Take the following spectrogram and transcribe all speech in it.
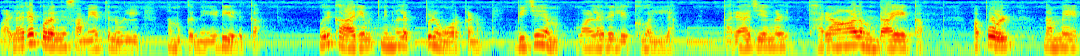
വളരെ കുറഞ്ഞ സമയത്തിനുള്ളിൽ നമുക്ക് നേടിയെടുക്കാം. ഒരു കാര്യം നിങ്ങൾ എപ്പോഴും ഓർക്കണം. വിജയം വളരെ ലഘുവല്ല. പരാജയങ്ങൾ ധാരാളം ഉണ്ടായേക്കാം. അപ്പോൾ നമ്മെ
